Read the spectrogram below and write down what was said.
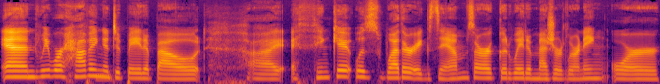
and we were having a hmm. debate about, uh, I think it was whether exams are a good way to measure learning or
